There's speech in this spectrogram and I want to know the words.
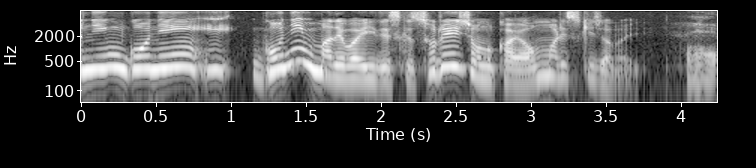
人5人い5人まではいいですけどそれ以上の会話あんまり好きじゃない。あ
